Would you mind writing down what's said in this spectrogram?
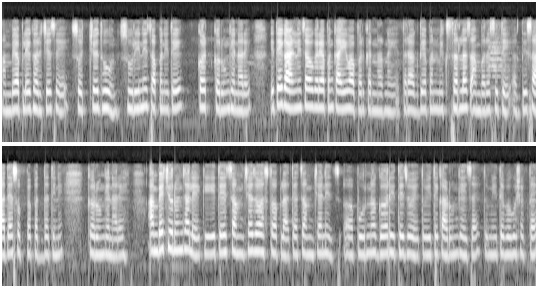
आंबे आपले घरचेच आहे. स्वच्छ धुवून सुरीनेच आपण इथे कट करून घेणार आहे. इथे गाळणीचा वगैरे आपण काही वापर करणार नाही तर अगदी आपण मिक्सरलाच आंबरस इथे अगदी साध्या सोप्या पद्धतीने करून घेणार आहे. आंबे चिरून झाले की इथे चमचा जो असतो आपला त्या चमच्यानेच पूर्ण गर इथे जो आहे तो इथे काढून घ्यायचा आहे. तुम्ही इथे बघू शकताय.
